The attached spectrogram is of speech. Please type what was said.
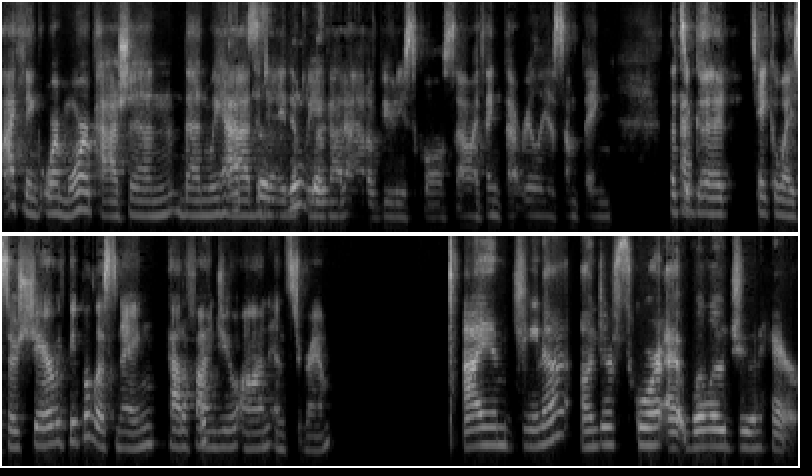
I think, or more passion than we had Absolutely. the day that we got out of beauty school. So I think that really is something that's a good takeaway. So share with people listening how to find you on Instagram. I am Gina underscore at Willow June Hair.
